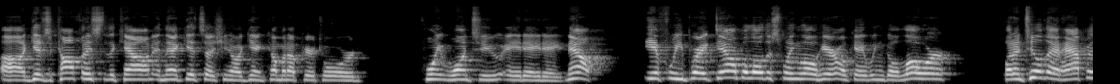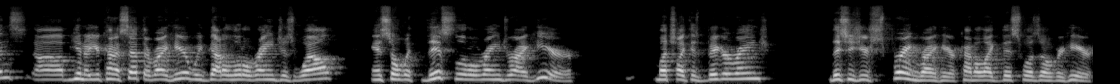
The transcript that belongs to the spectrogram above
Uh, gives confidence to the count, and that gets us, you know, again, coming up here toward 0.12888. Now, if we break down below the swing low here, okay, we can go lower. But until that happens, uh, you know, you're kind of set there right here. We've got a little range as well. And so with this little range right here, much like this bigger range, this is your spring right here, kind of like this was over here.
